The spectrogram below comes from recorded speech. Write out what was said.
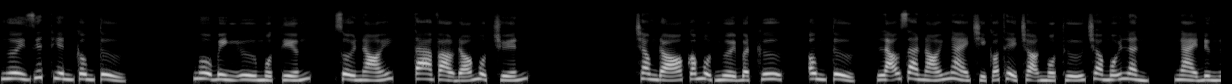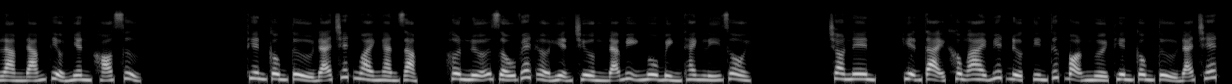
Ngươi giết thiên công tử. Ngô Bình ừ một tiếng, rồi nói, ta vào đó một chuyến. Trong đó có một người bật cư, ông tử, lão gia nói ngài chỉ có thể chọn một thứ cho mỗi lần, ngài đừng làm đám tiểu nhân khó xử. Thiên công tử đã chết ngoài ngàn dặm, hơn nữa dấu vết ở hiện trường đã bị Ngô Bình thanh lý rồi. Cho nên, hiện tại không ai biết được tin tức bọn người thiên công tử đã chết.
